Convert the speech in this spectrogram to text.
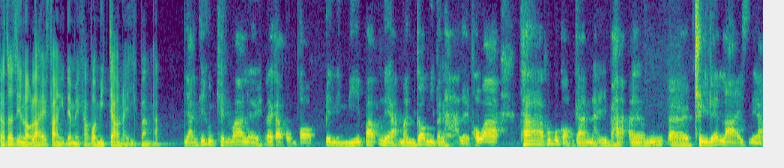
ดรสินลองเล่าให้ฟังอีกได้ไหมครับว่ามีเจ้าไหนอีกบ้างครับ อย่างที่คุณเคนว่าเลยนะครับผมพอเป็นอย่างนี้ปั๊บเนี่ยมันก็มีปัญหาเลย เพราะว่าถ้าผู้ประกอบการไหนทรีเอ่อ three red lines เนี่ย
